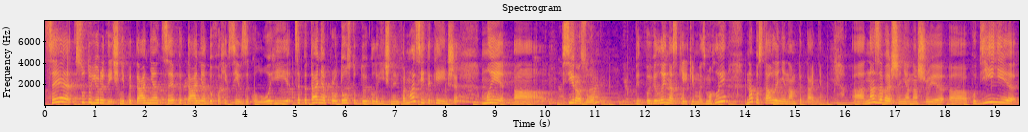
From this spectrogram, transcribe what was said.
Це суто юридичні питання, це питання до фахівців з екології, це питання про доступ до екологічної інформації і таке інше. Ми всі разом відповіли, наскільки ми змогли, на поставлені нам питання. На завершення нашої е, події е,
